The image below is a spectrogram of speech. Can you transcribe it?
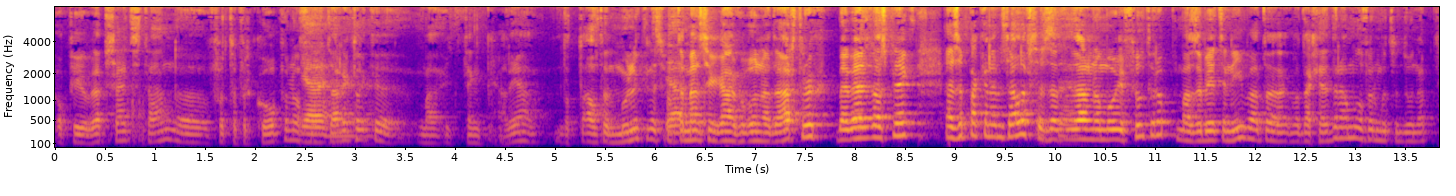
op je website staan eh, voor te verkopen of, Ja, of ja, dergelijke. Maar ik denk allee, ja, dat het altijd moeilijker is. Want de mensen gaan gewoon naar daar terug, bij wijze van spreken. En ze pakken hem zelf. Ze Dus, zetten eh, daar een mooie filter op. Maar ze weten niet wat, eh, wat dat jij er allemaal voor moet doen hebt.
